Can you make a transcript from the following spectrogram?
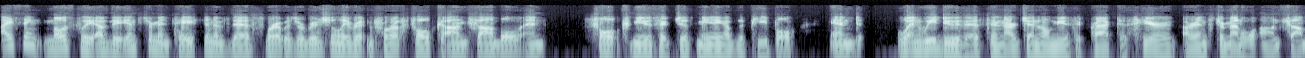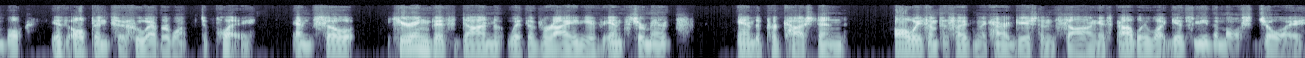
I think mostly of the instrumentation of this, where it was originally written for a folk ensemble and folk music, just meaning of the people. And when we do this in our general music practice here, our instrumental ensemble is open to whoever wants to play. And so hearing this done with a variety of instruments and the percussion always emphasizing the congregation's song is probably what gives me the most joy.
